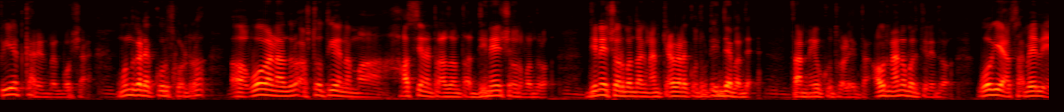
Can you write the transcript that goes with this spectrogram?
ಫಿಯೇಟ್ ಕಾರ್ ಇರಬೇಕು ಬಹುಶಃ. ಮುಂದ್ಗಡೆ ಕೂರಿಸ್ಕೊಂಡ್ರು. ಹೋಗೋಣ ಅಂದರು ಅಷ್ಟೊತ್ತಿಗೆ ನಮ್ಮ ಹಾಸ್ಯ ನಟರಾದಂಥ ದಿನೇಶ್ ಅವರು ಬಂದರು. ದಿನೇಶ್ ಅವ್ರು ಬಂದಾಗ ನಾನು ಕೆಳಗಡೆ ಕೂತ್ಬಿಟ್ಟು ಹಿಂದೆ ಬಂದೆ. ಸರ್, ನೀವು ಕೂತ್ಕೊಳ್ಳಿ ಅಂತ. ಅವ್ರು ನಾನು ಬರ್ತೀನಿ ಅಂದರು. ಹೋಗಿ ಆ ಸಭೆಯಲ್ಲಿ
